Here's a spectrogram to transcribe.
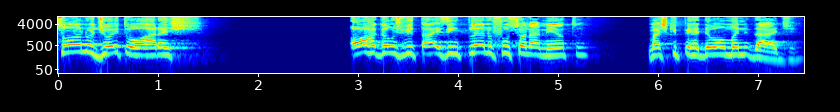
sono de 8 horas, órgãos vitais em pleno funcionamento, mas que perdeu a humanidade.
